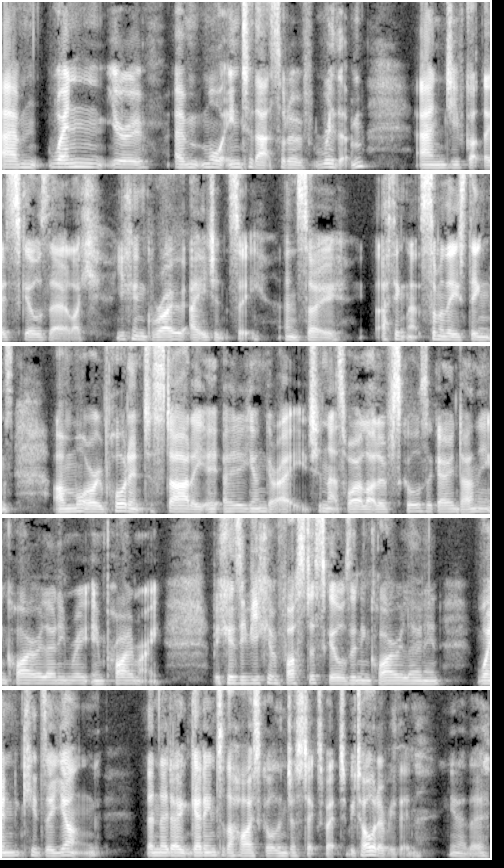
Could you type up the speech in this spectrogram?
Um, when you're um, more into that sort of rhythm, and you've got those skills there, like you can grow agency, and so. I think that some of these things are more important to start at at a younger age. And that's why a lot of schools are going down the inquiry learning route in primary. Because if you can foster skills in inquiry learning when kids are young, then they don't get into the high school and just expect to be told everything. You know, they're,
